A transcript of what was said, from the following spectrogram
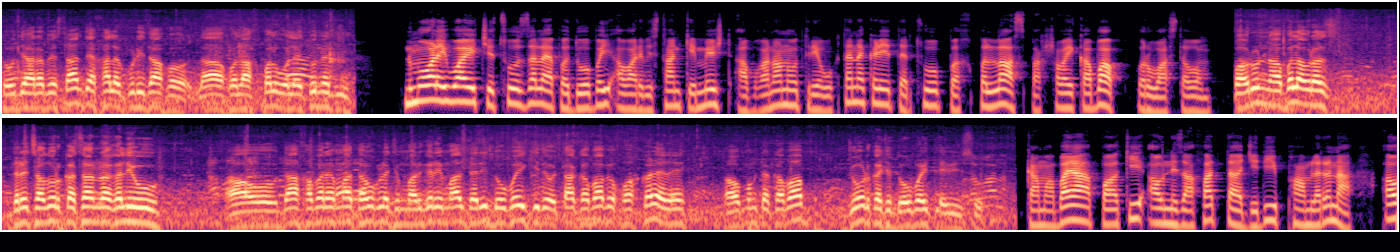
سعودي عربستان ته یې خلک وړي دا خو لا خو لا خپل ولایتونه دي. نوموړی وايي چې څو ځله په دوبۍ او عربستان کې مېشت افغانانو ترې غوښتنه کړې تر څو په خپل لاس پخ شوی کباب ور واستوم. پرون نابله ورځ درې څلور کسان راغلي وو او دا خبره یې ماته وکړه چې ملګری مې هلته دي دوبۍ کې دي او تا کباب یې خوښ کړی دی او موږ ته کباب جوړ کړه چې دوبۍ ته یې یوسو. کمه بیه، پاکي او نظافت ته جدي پاملرنه او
